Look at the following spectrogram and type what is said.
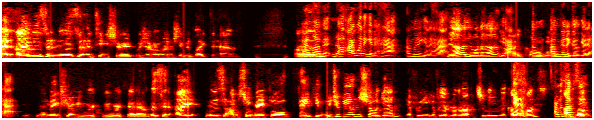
and I will send Melissa a T-shirt, whichever one she would like to have. Um, I love it. No, I want to get a hat. I'm gonna get a hat. Yeah, you want a hat? Yeah. All right, cool. I'm, Well, I'm gonna we'll- go get a hat. We'll make sure we work we work that out. Listen, I Melissa, I'm so grateful. Thank you. Would you be on the show again if we if we have another opportunity in a couple Yeah. of months? I would love, I'd love to.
